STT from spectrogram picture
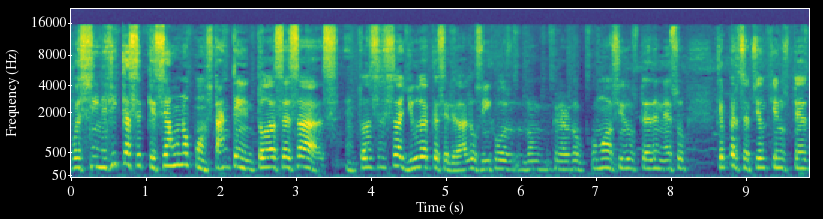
pues significa que sea uno constante en todas esas, en toda esa ayuda que se le da a los hijos, don Gerardo. ¿Cómo ha sido usted en eso? ¿Qué percepción tiene usted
